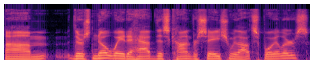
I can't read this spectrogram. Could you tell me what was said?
um, there's no way to have this conversation without spoilers.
